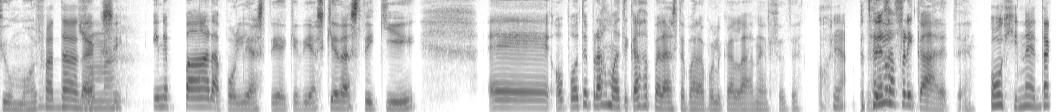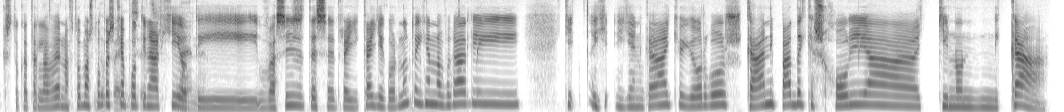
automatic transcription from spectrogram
humor. Φαντάζομαι. Είναι πάρα πολύ αστεία και διασκεδαστική. Ε, οπότε πραγματικά θα περάσετε πάρα πολύ καλά αν έρθετε. Ωραία. Δεν Θέλω- θα φρικάρετε. Όχι, ναι, εντάξει, το καταλαβαίνω. Αυτό μας το Το πες και από παίρνεις την αρχή, έτσι. Ναι, ότι βασίζεται σε τραγικά γεγονότα για να βγάλει. Και, γε- γενικά και ο Γιώργος κάνει πάντα και σχόλια κοινωνικά.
